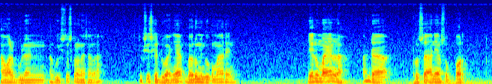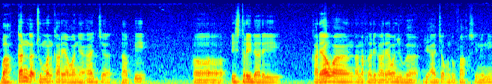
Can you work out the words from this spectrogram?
awal bulan Agustus kalau nggak salah. Dosis keduanya baru minggu kemarin. Ya lumayan lah. Ada perusahaan yang support. Bahkan nggak cuman karyawannya aja, tapi eh, istri dari karyawan, anak dari karyawan juga diajak untuk vaksin. Ini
